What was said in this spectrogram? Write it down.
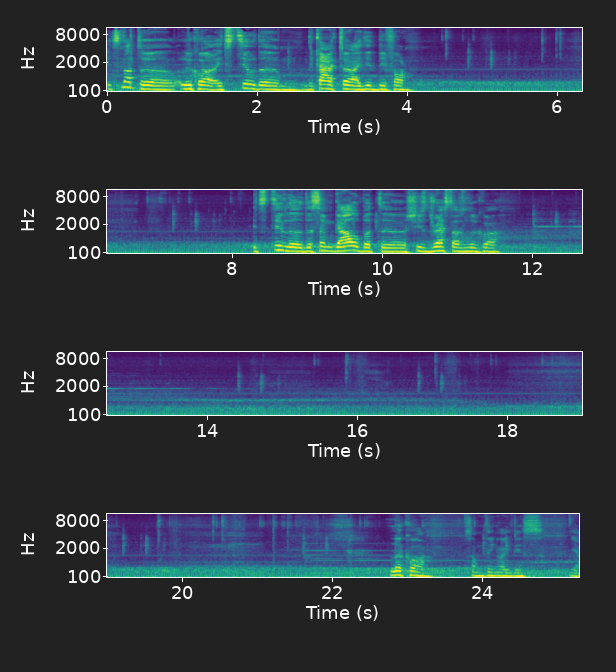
It's not uh, Lucroy, it's still the, the character I did before. It's still uh, the same gal, but uh, she's dressed as Lucroy. Lacroix, something like this. Yeah.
